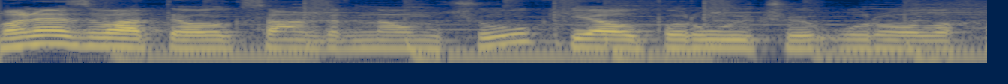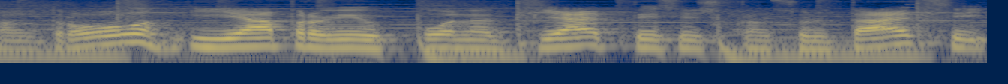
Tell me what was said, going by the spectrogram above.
Мене звати Олександр Наумчук, я оперуючий уролог-андролог, і я провів понад 5 тисяч консультацій,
